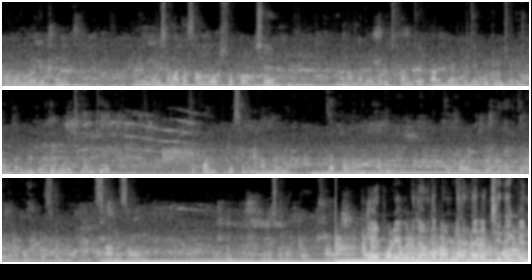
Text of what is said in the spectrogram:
তো বন্ধুরা দেখুন নিউ মনসা মাতা সাউন্ড রোড শো করছে। আর আমাদের বলেছিলাম যে, কালকে একটা যে ভিডিও ছেড়েছিলাম তার ভিডিওতে বলেছিলাম যে যে কম্পিটিশান আমরা দেখাবো। আমি পরে ভিডিওতে দেখতে পাবেন কম্পিটিশান সান সাউন্ড সাউন্ড এরপরে ভিডিওতে আমাদের কম্পিটিশান দেখাচ্ছি, দেখবেন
